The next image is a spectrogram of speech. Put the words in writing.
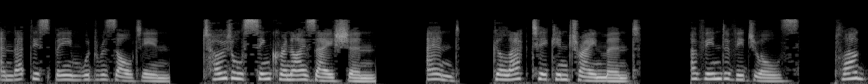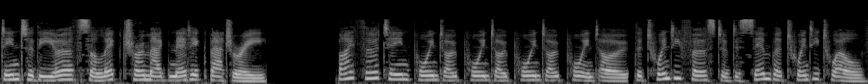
and that this beam would result in total synchronization and galactic entrainment of individuals plugged into the Earth's electromagnetic battery. By 13.0.0.0.0 the 21st of December 2012.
